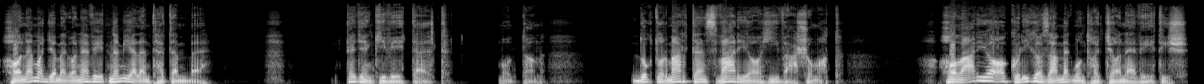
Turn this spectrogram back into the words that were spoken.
Ha nem adja meg a nevét, nem jelenthetem be. Tegyen kivételt, mondtam. Dr. Martens várja a hívásomat. Ha várja, akkor igazán megmondhatja a nevét is.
